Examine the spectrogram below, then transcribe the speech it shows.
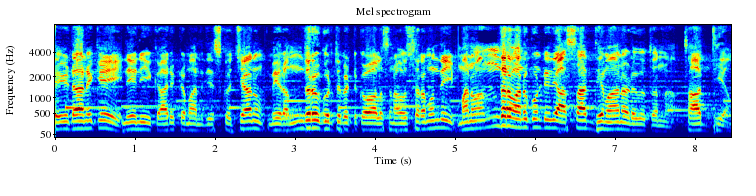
చేయడానికే నేను ఈ కార్యక్రమాన్ని తీసుకొచ్చాను. మీరందరూ గుర్తుపెట్టుకోవాల్సిన అవసరం ఉంది. మనం అందరం అనుకుంటే ఇది అసాధ్యమా అని అడుగుతున్నా. సాధ్యం.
